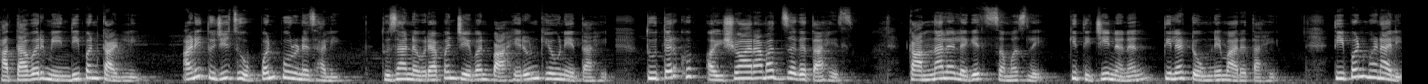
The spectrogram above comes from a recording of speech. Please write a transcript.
हातावर मेहंदी पण काढली आणि तुझी झोप पण पूर्ण झाली. तुझा नवरा पण जेवण बाहेरून घेऊन येत आहे. तू तर खूप ऐशो आरामात जगत आहेस. कामनाला लगेच समजले की तिची ननन तिला टोमणे मारत आहे. ती पण म्हणाली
